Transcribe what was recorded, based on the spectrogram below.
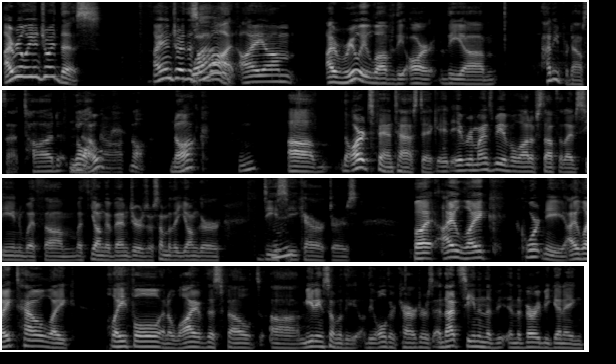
I really enjoyed this. I enjoyed this a lot. I um I really loved the art. The um how do you pronounce that? Todd No. Noak? No. Knock. Hmm? Um, the art's fantastic. It it reminds me of a lot of stuff that I've seen with um with Young Avengers or some of the younger DC characters. But I like Courtney. I liked how like playful and alive this felt. Uh, meeting some of the the older characters and that scene in the in the very beginning,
